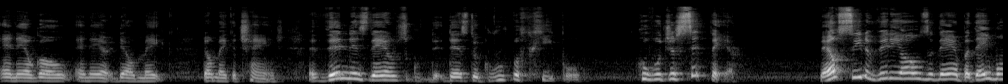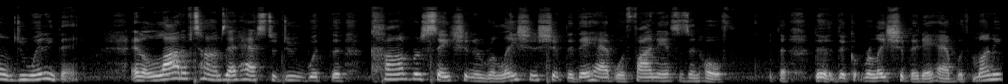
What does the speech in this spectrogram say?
and they'll go and they they'll make they'll make a change. And then there's there's there's the group of people who will just sit there. They'll see the videos are there, but they won't do anything. And a lot of times that has to do with the conversation and relationship that they have with finances and whole the, the, the relationship that they have with money,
